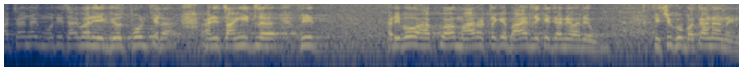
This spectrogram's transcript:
अचानक मोदी साहेबांनी एक दिवस फोन केला आणि सांगितलं की अरे भाऊ आपको हम महाराष्ट्र के बाहर लेके जाने वाले हूँ. किसी को बताना नाही.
